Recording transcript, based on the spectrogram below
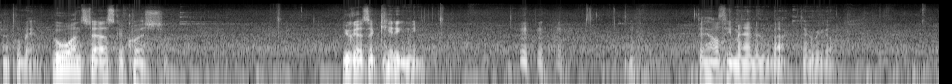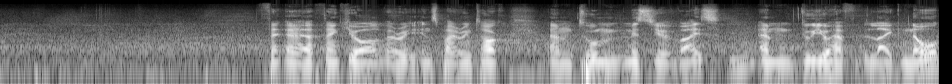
kein Problem. Who wants to ask a question? You guys are kidding me. the healthy man in the back. There we go. Th- uh, thank you all. Very inspiring talk. Um, to Monsieur Weiss, um, do you have like no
